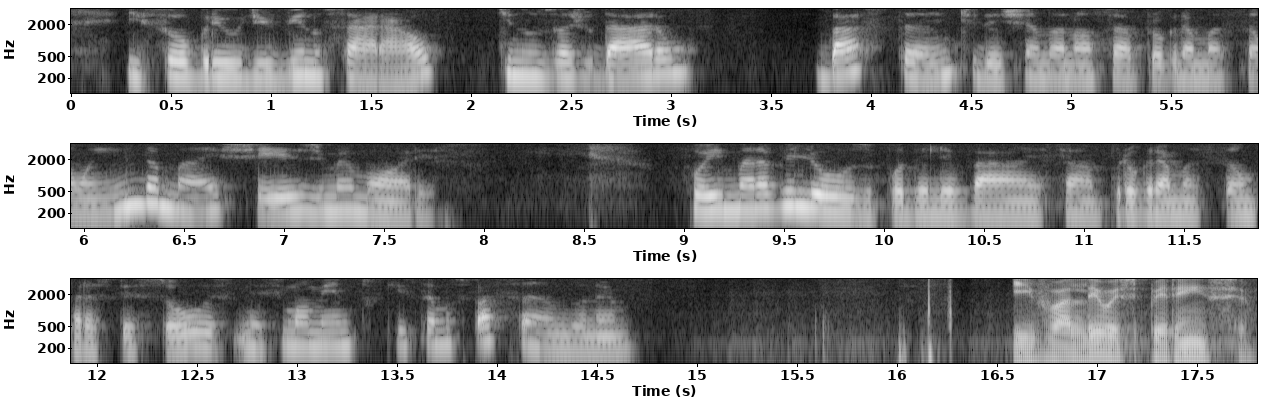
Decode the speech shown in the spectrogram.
e sobre o Divino Sarau, que nos ajudaram bastante, deixando a nossa programação ainda mais cheia de memórias. Foi maravilhoso poder levar essa programação para as pessoas nesse momento que estamos passando, né? E valeu a experiência?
